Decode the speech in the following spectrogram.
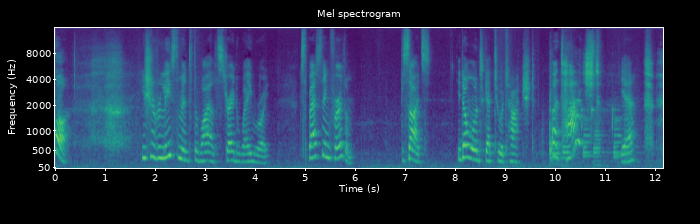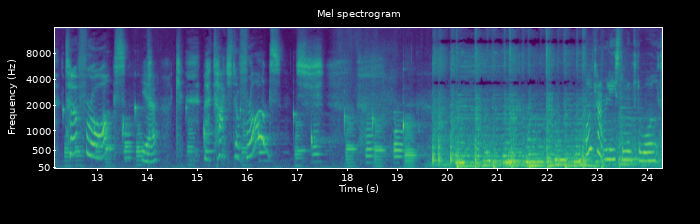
What? You should have released them into the wild straight away, Roy. It's the best thing for them. Besides, you don't want to get too attached. Attached? Yeah? To frogs? Yeah? Attached to frogs? I can't release them into the wild.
